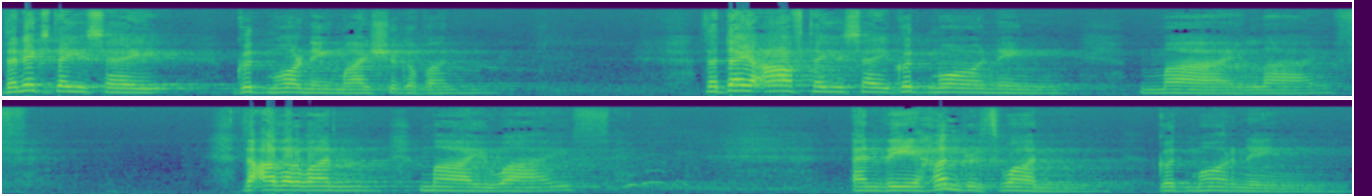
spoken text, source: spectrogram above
The next day, you say, Good morning, my sugar bun. The day after, you say, Good morning, my life. The other one, my wife. And the hundredth one, Good morning,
